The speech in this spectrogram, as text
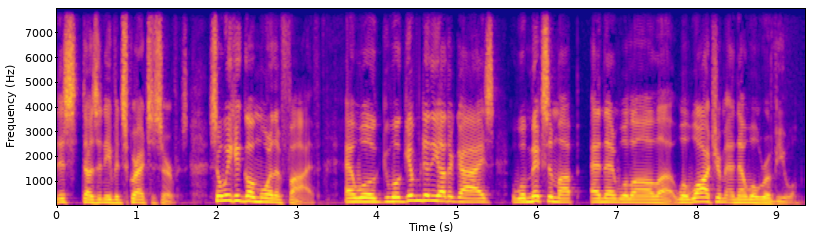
this doesn't even scratch the surface. So we could go more than five, and we'll we'll give them to the other guys. We'll mix them up, and then we'll all uh, we'll watch them, and then we'll review them.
